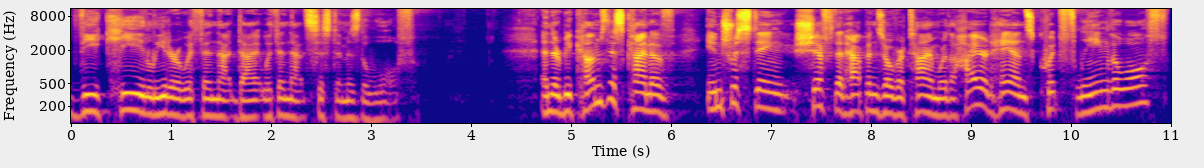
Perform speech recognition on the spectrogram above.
the key leader within that, diet, within that system is the wolf. And there becomes this kind of interesting shift that happens over time where the hired hands quit fleeing the wolf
